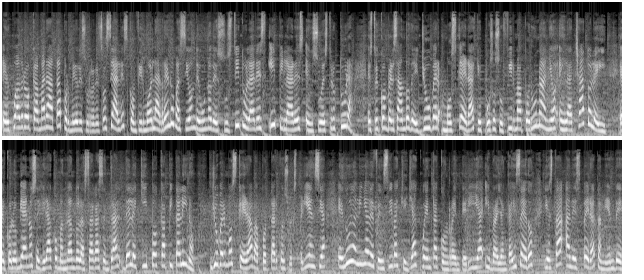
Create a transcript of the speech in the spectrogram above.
El cuadro Camarata por medio de sus redes sociales confirmó la renovación de uno de sus titulares y pilares en su estructura Estoy conversando de Juber Mosquera, que puso su firma por un año en la Chato Leí. El colombiano seguirá comandando la saga central del equipo capitalino. Juber Mosquera va a aportar con su experiencia en una línea defensiva que ya cuenta con Rentería y Brian Caicedo y está a la espera también de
